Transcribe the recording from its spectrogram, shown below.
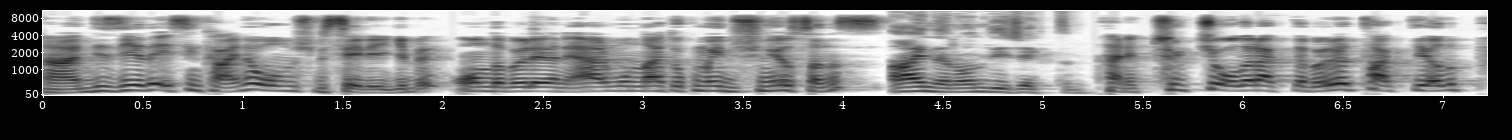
ha, diziye de esin kaynağı olmuş bir seri gibi. Onu da böyle hani eğer Moonlight okumayı düşünüyorsanız Aynen onu diyecektim. hani Türkçe olarak da böyle taktiği alıp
